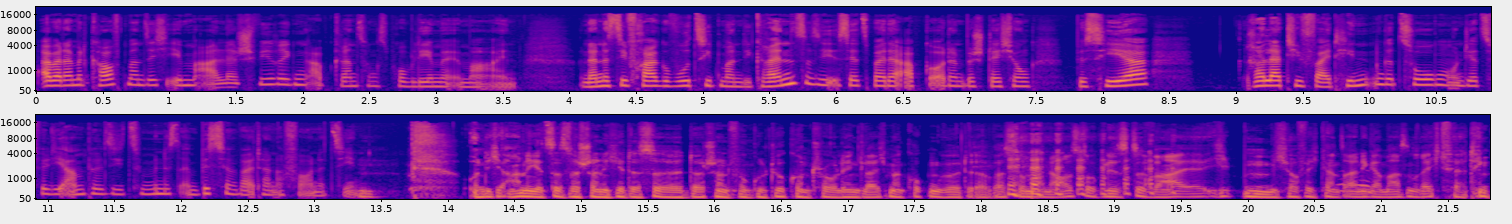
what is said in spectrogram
Aber damit kauft man sich eben alle schwierigen Abgrenzungsprobleme immer ein. Und dann ist die Frage, wo zieht man die Grenze? Sie ist jetzt bei der Abgeordnetenbestechung bisher relativ weit hinten gezogen und jetzt will die Ampel sie zumindest ein bisschen weiter nach vorne ziehen. Hm. Und ich ahne jetzt, dass wahrscheinlich hier das äh, Deutschland von Kulturcontrolling gleich mal gucken wird, äh, was so meine Ausdruckliste war. Ich, hm, ich, hoffe, ich kann es einigermaßen rechtfertigen.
